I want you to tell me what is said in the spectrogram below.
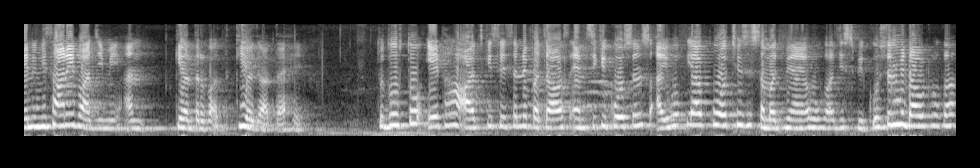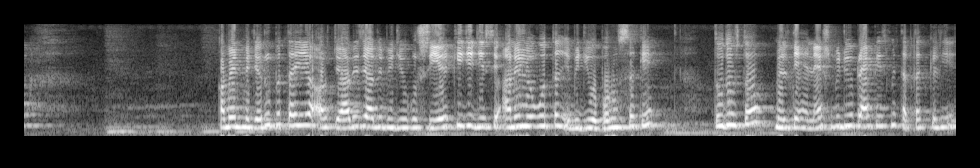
यानी निशानेबाजी में के अंतर्गत किया जाता है। तो दोस्तों, ये था आज की सेशन में 50 एमसीक्यू क्वेश्चंस आई होप कि आपको अच्छे से समझ में आया होगा। जिस भी क्वेश्चन में डाउट होगा कमेंट में ज़रूर बताइए और ज़्यादा से ज़्यादा वीडियो को शेयर कीजिए, जिससे अन्य लोगों तक वीडियो पहुँच सके। तो दोस्तों, मिलते हैं नेक्स्ट वीडियो प्रैक्टिस में। तब तक के लिए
